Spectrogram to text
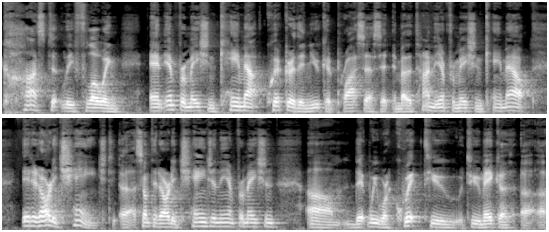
constantly flowing and information came out quicker than you could process it. And by the time the information came out it had already changed. Uh, something had already changed in the information um, that we were quick to to make a, a, a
